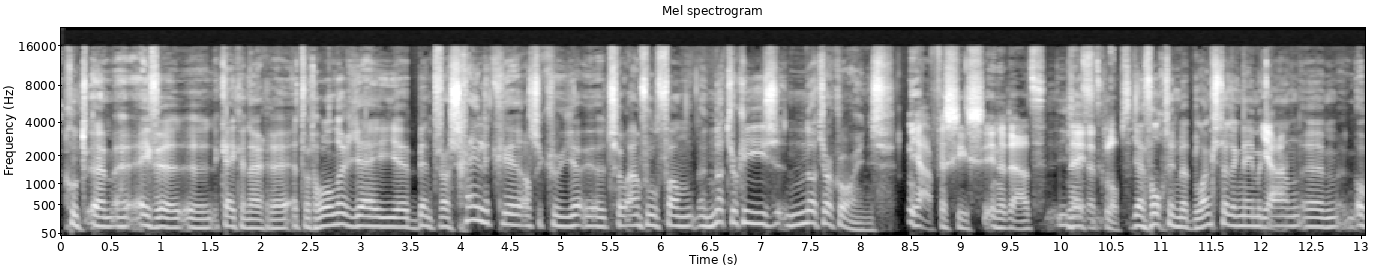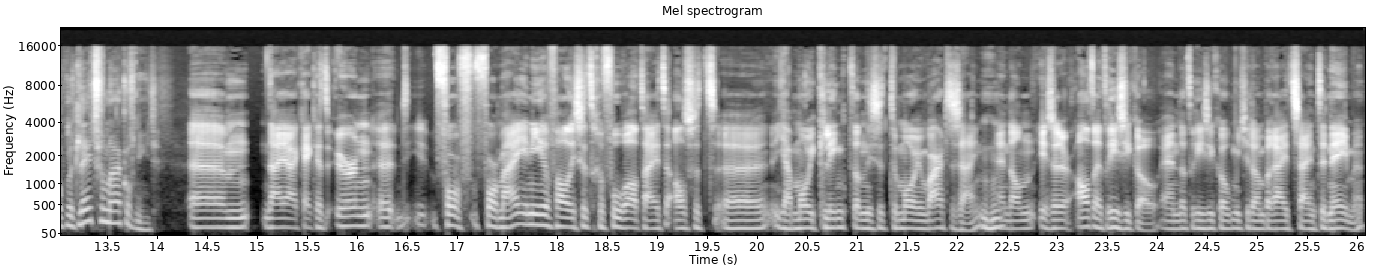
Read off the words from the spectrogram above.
goed. ehm, eh, even eh, kijken naar eh, Edward Hollander. Jij bent waarschijnlijk, eh, als ik je, het zo aanvoel, van not your keys, not your coins. Ja, precies, inderdaad. Jij- Nee, dat klopt. Jij volgt dit met belangstelling, neem ik Ja. aan. Ehm, ook met leedvermaak of niet? Ehm, nou ja, kijk, het urn, eh, voor, voor mij in ieder geval is het gevoel altijd, als het eh, ja, mooi klinkt, dan is het te mooi om waar te zijn. Mhm. En dan is er altijd risico. En dat risico moet je dan bereid zijn te nemen.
